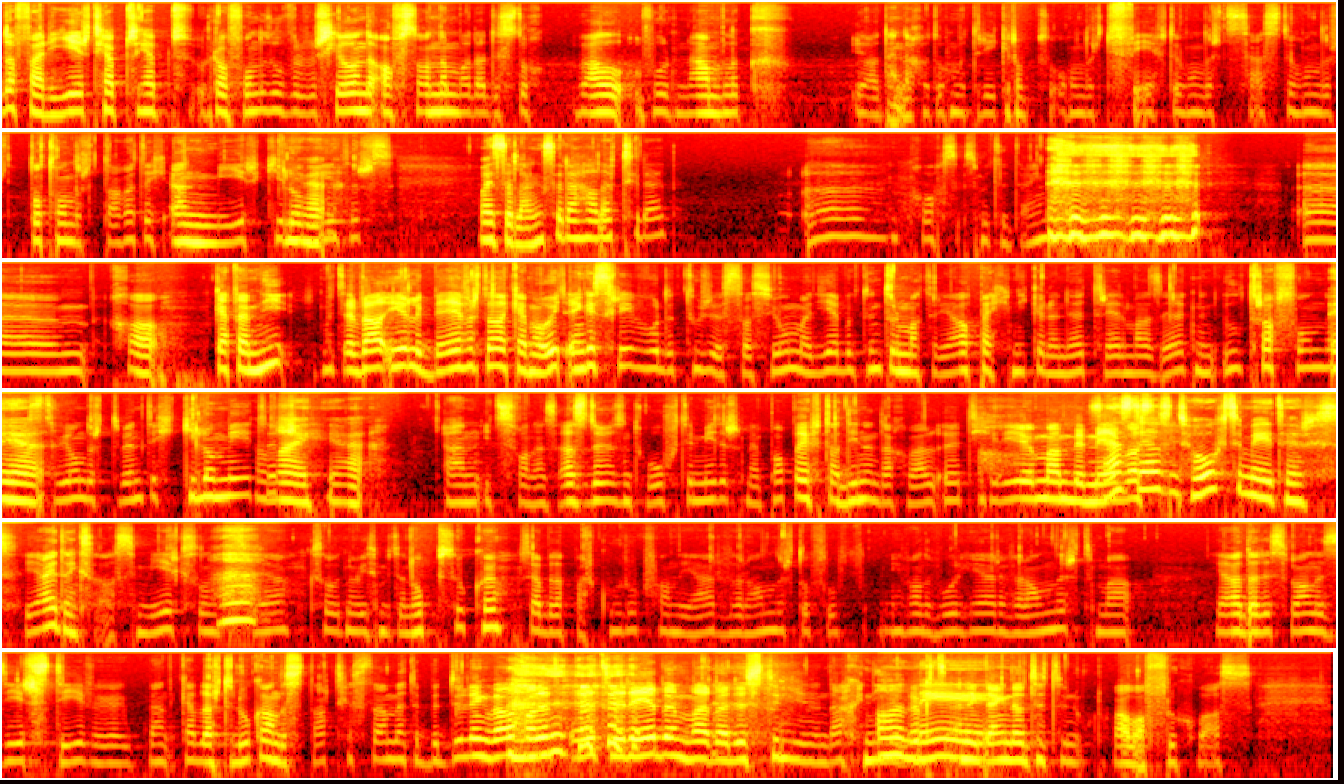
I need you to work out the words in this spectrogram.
Dat varieert. Je hebt, je hebt over verschillende afstanden, maar dat is toch wel voornamelijk... Ja, denk dat je toch moet rekenen op zo 150, 160, 100, tot 180 en meer kilometers. Wat is de langste dat je al hebt gedaan? Eh goh, eens moeten denken. Goh, ik heb hem niet, ik moet er wel eerlijk bij vertellen, ik heb me ooit ingeschreven voor de Tour de Station, maar die heb ik toen door materiaalpech niet kunnen uitrijden. Maar dat is eigenlijk een ultrafondo, Ja. dat is 220 kilometer. Amai, ja. En iets van een 6000 hoogtemeters. Mijn papa heeft dat die een dag wel uitgereden, maar bij mij was... 6000 hoogtemeters. Ja, ik denk zelfs meer. Ik zou, het- ja, ik zou het nog eens moeten opzoeken. Ze hebben dat parcours ook van de jaar veranderd, of, of een van de vorige jaren veranderd. Maar ja, dat is wel een zeer stevige. Ik, ben, ik heb daar toen ook aan de start gestaan met de bedoeling wel van het uit te rijden, maar dat is toen in een dag niet Oh, gelukt. nee. En ik denk dat het toen ook wel wat vroeg was.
